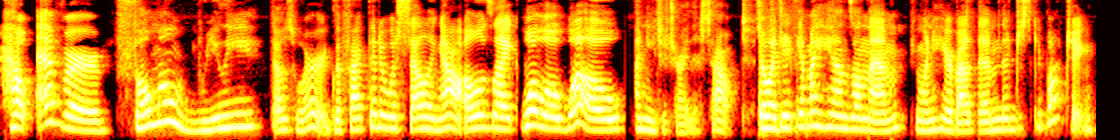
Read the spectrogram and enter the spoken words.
However, FOMO really does work. The fact that it was selling out, I was like, whoa, whoa, whoa, I need to try this out. So I did get my hands on them. If you want to hear about them, then just keep watching.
